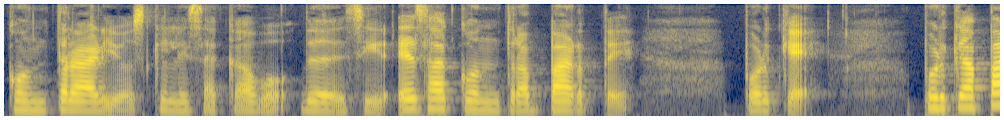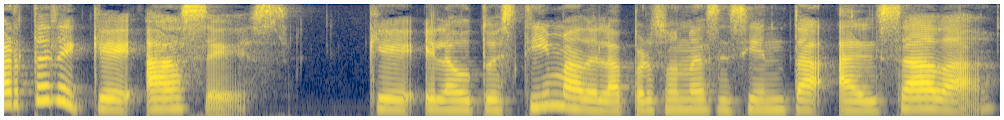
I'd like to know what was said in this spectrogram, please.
contrarios que les acabo de decir, esa contraparte. ¿Por qué? Porque aparte de que haces que el autoestima de la persona se sienta alzada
